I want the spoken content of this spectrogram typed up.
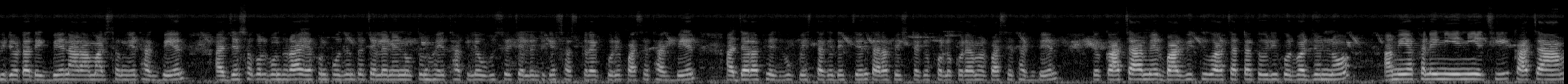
ভিডিওটা দেখবেন আর আমার সঙ্গে থাকবেন। আর যে সকল বন্ধুরা এখন পর্যন্ত চ্যানেলে নতুন হয়ে থাকলে অবশ্যই চ্যানেলটিকে সাবস্ক্রাইব করে পাশে থাকবেন। আর যারা ফেসবুক পেজটাকে দেখছেন, তারা পেজটাকে ফলো করে আমার পাশে থাকবেন। তো কাঁচা আমের বারবিকিউ আচারটা তৈরি করবার জন্য আমি এখানে নিয়ে নিয়েছি কাঁচা আম।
